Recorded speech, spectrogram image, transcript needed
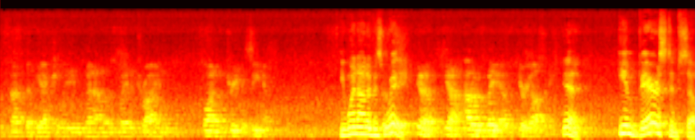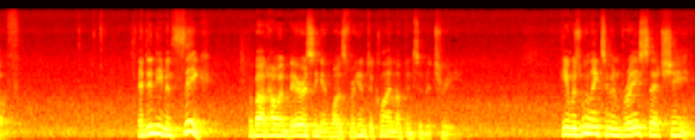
the fact that he actually went out of his way to try and climb the tree to see him. He went out of his way. You know, yeah, out of his way out of curiosity. Yeah. He embarrassed himself and didn't even think about how embarrassing it was for him to climb up into the tree. He was willing to embrace that shame.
